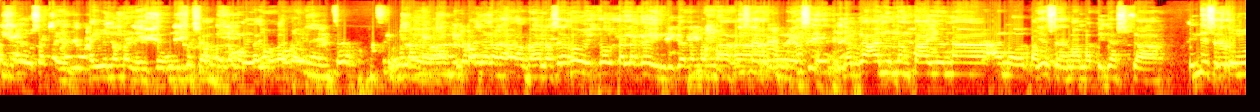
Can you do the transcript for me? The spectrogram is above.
Ikiusap kayo. Kayo naman eh. Kung masyado naman kayo ano. Hindi ka lang nakabala, sir. Ikaw, ikaw talaga, hindi ka naman maka... Hindi, sir. Kasi- Nag-ano lang tayo na ano, tapos Yes, mamatigas ka. Hindi, sir. Gusto mo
